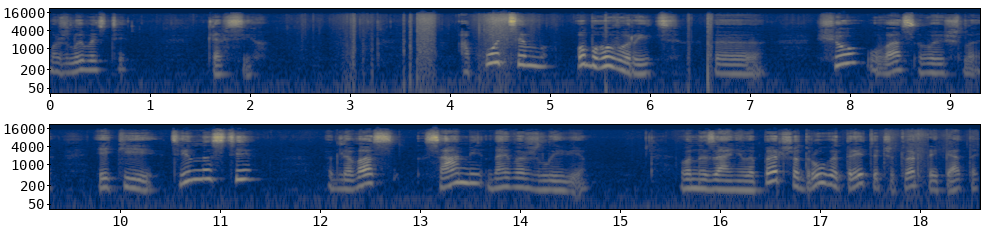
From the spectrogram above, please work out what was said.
можливості для всіх. а потім обговоріть, е, що у вас вийшло, які цінності для вас самі найважливі. Вони зайняли перше, друге, третє, четверте і п'яте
